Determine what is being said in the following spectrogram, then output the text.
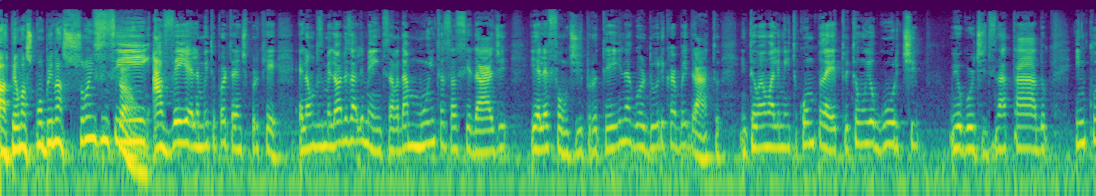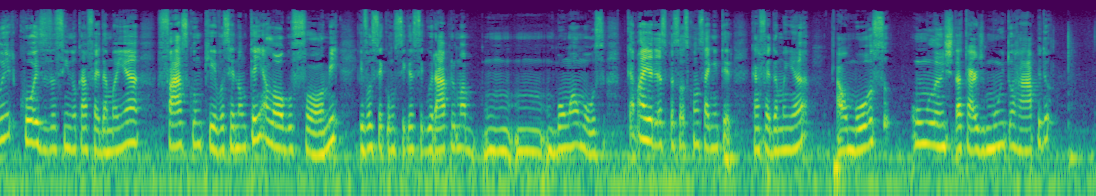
Ah, tem umas combinações então. Sim, a aveia ela é muito importante porque ela é um dos melhores alimentos, ela dá muita saciedade e ela é fonte de proteína, gordura e carboidrato. Então é um alimento completo. Então o iogurte, o iogurte desnatado, incluir coisas assim no café da manhã faz com que você não tenha logo fome e você consiga segurar para um- um bom almoço. Porque a maioria das pessoas conseguem ter café da manhã, almoço, um lanche da tarde muito rápido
